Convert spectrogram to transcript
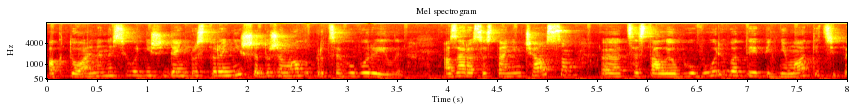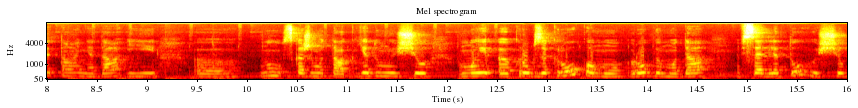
актуальне на сьогоднішній день. Просто раніше дуже мало про це говорили. А зараз останнім часом е, це стали обговорювати, піднімати ці питання. Да? І, е, ну, скажімо так, я думаю, що ми е, крок за кроком робимо да, все для того, щоб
